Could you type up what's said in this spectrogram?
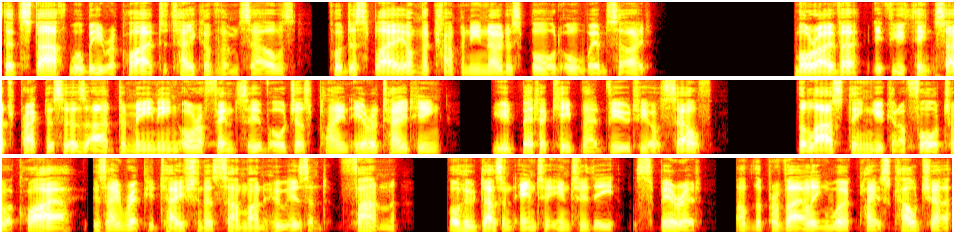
that staff will be required to take of themselves for display on the company notice board or website. Moreover, if you think such practices are demeaning or offensive or just plain irritating, you'd better keep that view to yourself. The last thing you can afford to acquire is a reputation as someone who isn't fun or who doesn't enter into the spirit of the prevailing workplace culture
